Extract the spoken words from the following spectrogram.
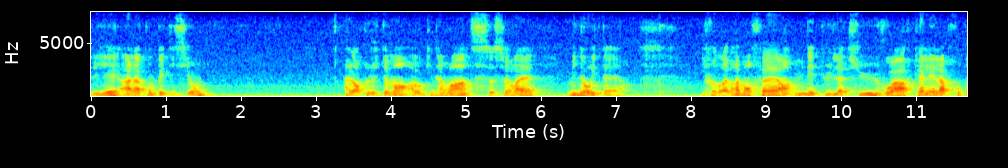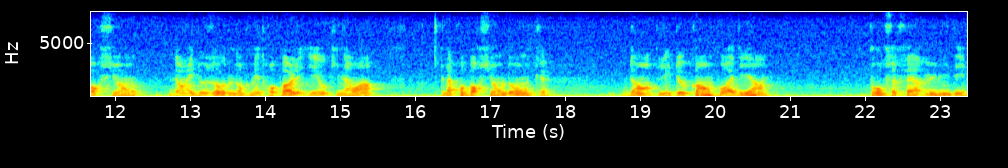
liée à la compétition alors que justement à Okinawa ce serait minoritaire. Il faudrait vraiment faire une étude là-dessus, voir quelle est la proportion dans les deux zones, donc métropole et Okinawa, la proportion donc dans les deux camps, on pourrait dire, pour se faire une idée.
